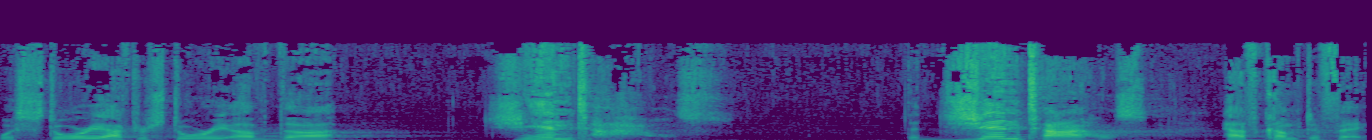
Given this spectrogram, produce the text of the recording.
with story after story of the Gentiles. The Gentiles have come to faith.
